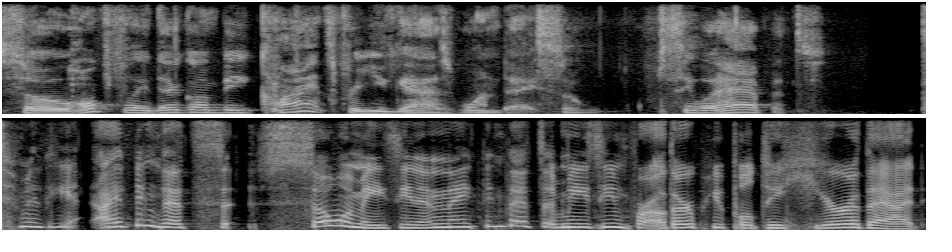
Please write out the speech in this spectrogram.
So hopefully they're going to be clients for you guys one day. So we'll see what happens. Timothy, I think that's so amazing. And I think that's amazing for other people to hear that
